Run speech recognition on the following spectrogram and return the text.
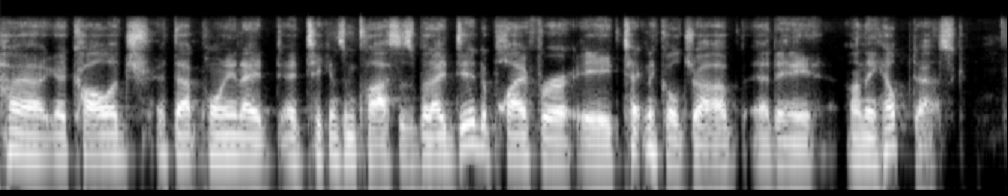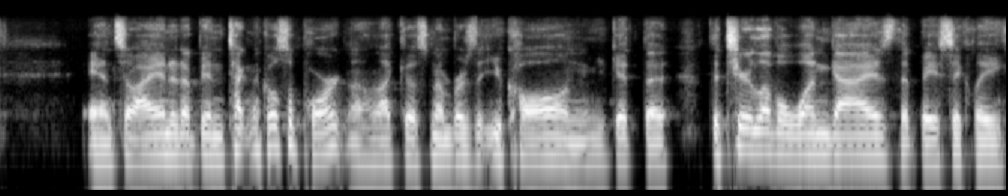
uh, college at that point. I'd, I'd, taken some classes, but I did apply for a technical job at a on a help desk. And so I ended up in technical support, And I like those numbers that you call, and you get the the tier level one guys that basically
